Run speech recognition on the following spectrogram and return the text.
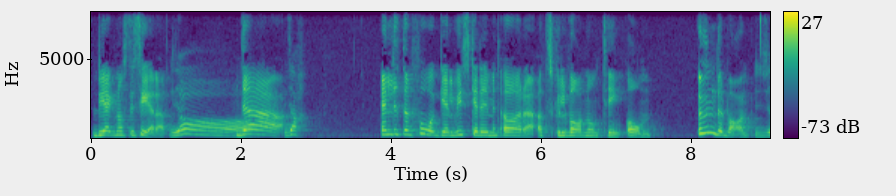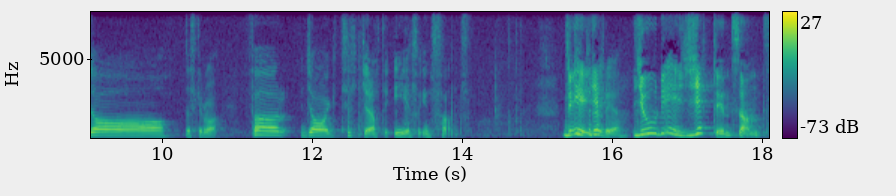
diagnostiserar. Ja. Ja. Ja. En liten fågel viskade i mitt öra att det skulle vara någonting om underbarn. Ja, det ska det vara. För jag tycker att det är så intressant. Det Tycker är du det? Jo, det är jätteintressant.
